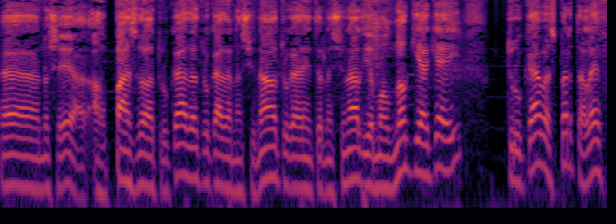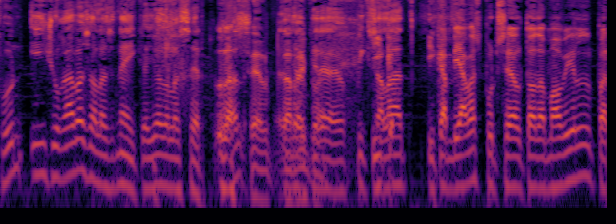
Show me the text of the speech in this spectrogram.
eh, no sé, el pas de la trucada, trucada nacional, trucada internacional, i amb el Nokia aquell trucaves per telèfon i jugaves a l'Snake, allò de la serp. La val? serp, terrible. Que era pixelat. I, I canviaves potser el to de mòbil per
